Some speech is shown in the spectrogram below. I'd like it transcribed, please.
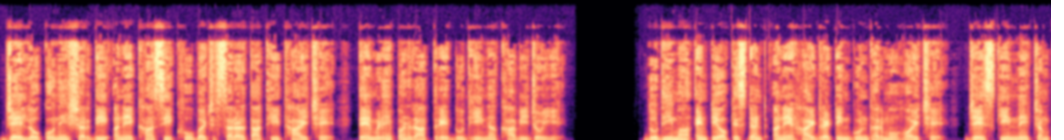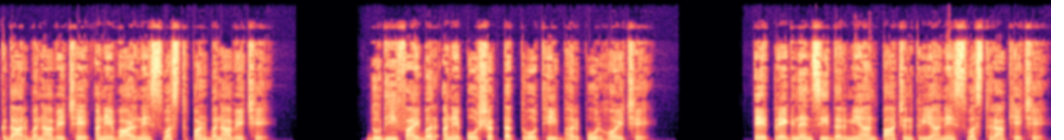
જે લોકોને શરદી અને ખાંસી ખૂબ જ સરળતાથી થાય છે, તેમણે પણ રાત્રે દૂધી ન ખાવી જોઈએ. દૂધીમાં એન્ટીઓક્સિડન્ટ અને હાઇડ્રેટિંગ ગુણધર્મો હોય છે, જે સ્કિનને ચમકદાર બનાવે છે અને વાળને સ્વસ્થ પણ બનાવે છે. દૂધી ફાઇબર અને પોષક તત્વોથી ભરપૂર હોય છે. તે પ્રેગ્નન્સી દરમિયાન પાચનક્રિયાને સ્વસ્થ રાખે છે.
